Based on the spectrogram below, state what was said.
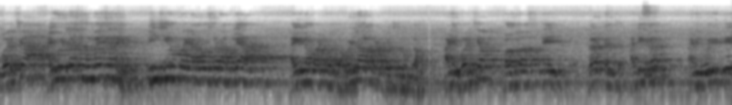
वरच्या आई वडिलांना जमायचं नाही. तीनशे रुपये यानुसार आपल्या आईला पाठवायचा वडिलाला पाठवायचं मुद्दाम आणि वरच्या बाजूला असते घर त्यांचं खाली घर आणि वरी ते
